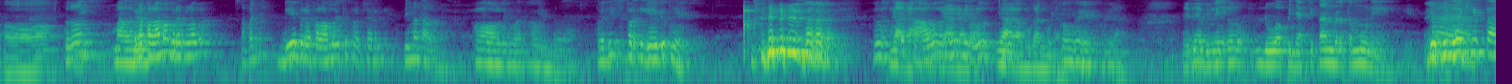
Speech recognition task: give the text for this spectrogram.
Oh. terus malam Berapa lama? Berapa lama? apanya Dia berapa lama itu pacarnya? lima tahun Oh lima tahun. Gitu. Berarti sepertiga hidupnya? enggak enggak Tahu enggak kan enggak, ya lu? enggak, enggak, bukan bukan Oh, enggak, ya? Enggak. jadi habis Ini itu dua penyakitan bertemu nih. Dua kita.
